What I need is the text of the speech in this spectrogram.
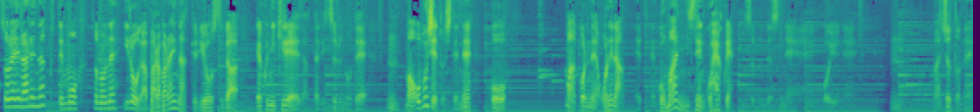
揃えられなくても、そのね、色がバラバラになってる様子が逆に綺麗だったりするので、うん、まあオブジェとしてね、こう、まあこれね、お値段、えっとね、52,500円するんですね。こういうね、うん、まあちょっとね、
